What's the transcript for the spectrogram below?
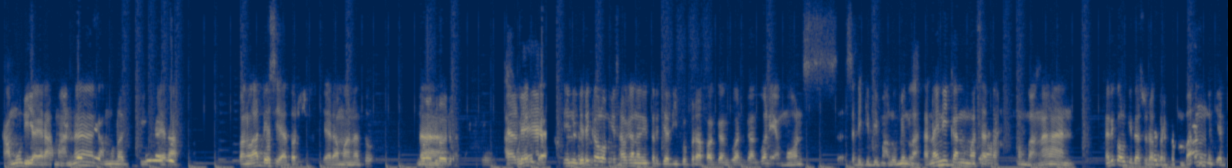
Kamu di Iya. daerah mana? Kamu lagi di daerah Bangladesh ya atau di daerah mana tuh? Nah, Waduh, waduh. aku LDR. sini. Jadi kalau misalkan nanti terjadi beberapa gangguan-gangguan ya mohon sedikit dimaklumin lah. Karena ini kan masa tahap pengembangan. Nanti kalau kita sudah berkembang menjadi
